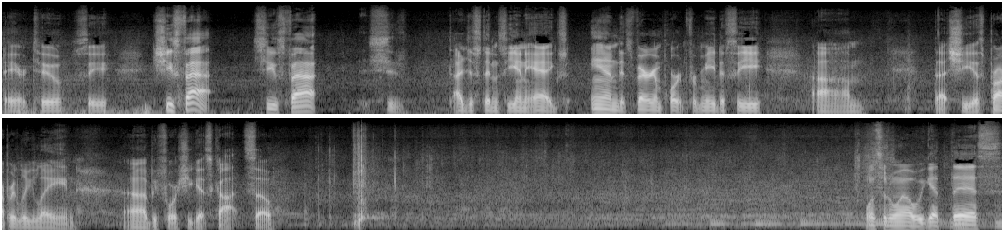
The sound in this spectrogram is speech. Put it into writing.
day or two, see. She's fat. She's fat. She's, I just didn't see any eggs. And it's very important for me to see um, that she is properly laying uh, before she gets caught. So. Once in a while we get this.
